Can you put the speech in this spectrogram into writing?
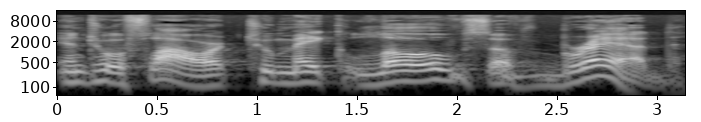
into a flour to make loaves of bread.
